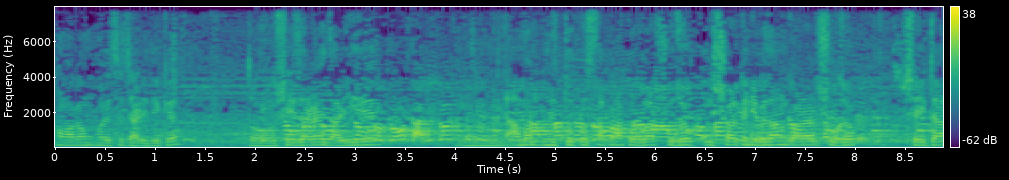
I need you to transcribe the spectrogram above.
সমাগম হয়েছে চারিদিকে। তো সেই জায়গায় দাঁড়িয়ে আমার নৃত্য উপস্থাপনা করবার সুযোগ, ঈশ্বরকে নিবেদন করার সুযোগ, সেইটা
